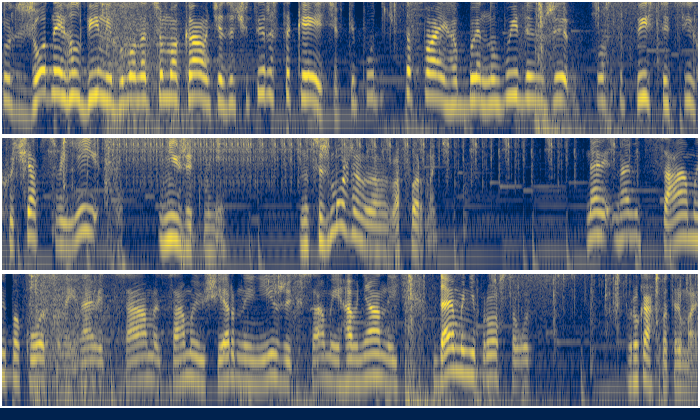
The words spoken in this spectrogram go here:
Тут жодної голди не було на цьому аккаунті за 400 кейсів. Типу, давай, Габен, ну вийде вже по статистиці хоча б своєї ніжик мені. Ну це ж можна оформити. Навіть, навіть самий покоцаний, навіть самий, самий ущербний ніжик, самий гавняний. Дай мені просто от в руках потримай.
